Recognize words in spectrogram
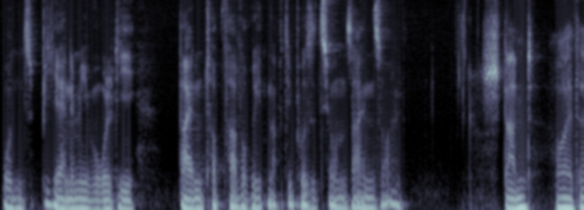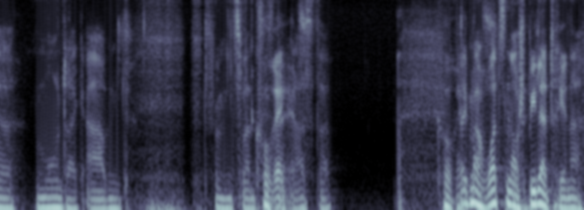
und Bienemy wohl die beiden Top-Favoriten auf die Position sein sollen. Stand heute Montagabend, 25.01. Korrekt. Korrekt. Vielleicht macht Watson auch Spielertrainer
